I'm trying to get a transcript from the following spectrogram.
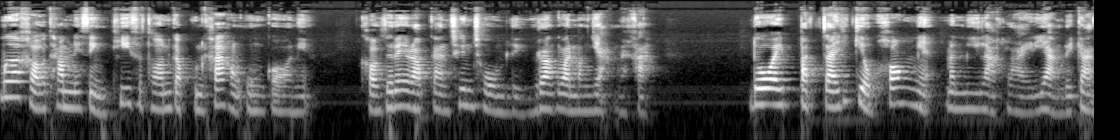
เมื่อเขาทำในสิ่งที่สะท้อนกับคุณค่าขององค์กรเนี่ย เขาจะได้รับการชื่นชมหรือรางวัลบางอย่างนะคะ โดยปัจจัยที่เกี่ยวข้องเนี่ยมันมีหลากหลายอย่างด้วยกัน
